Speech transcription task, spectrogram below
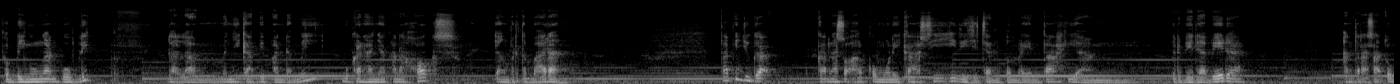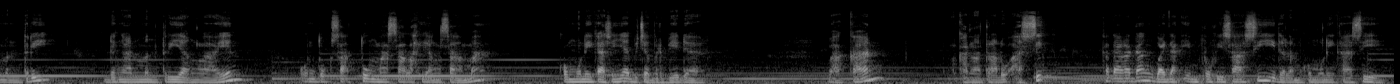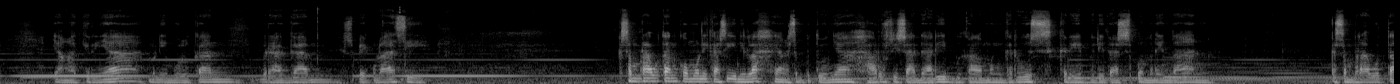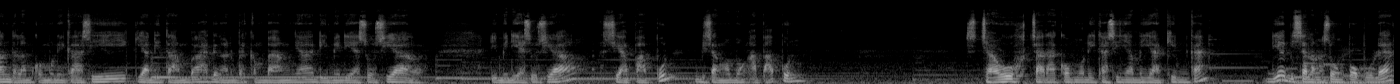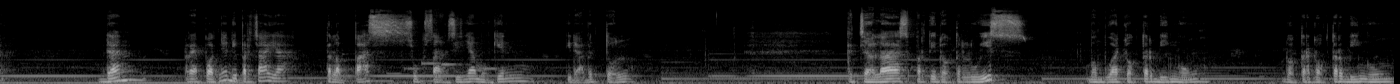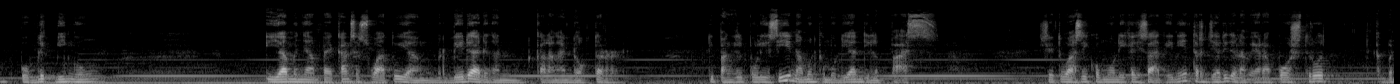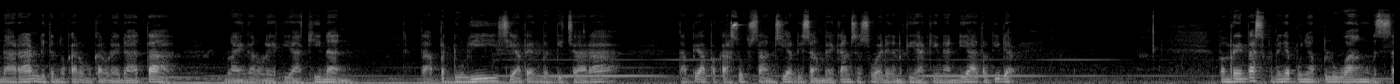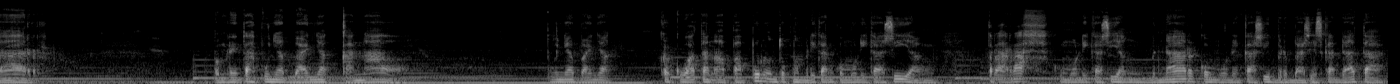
kebingungan publik dalam menyikapi pandemi bukan hanya karena hoax yang bertebaran, tapi juga karena soal komunikasi di jajaran pemerintah yang berbeda-beda antara satu menteri dengan menteri yang lain untuk satu masalah yang sama komunikasinya bisa berbeda. Bahkan karena terlalu asik, kadang-kadang banyak improvisasi dalam komunikasi yang akhirnya menimbulkan beragam spekulasi. Kesemrautan komunikasi inilah yang sebetulnya harus disadari bakal menggerus kredibilitas pemerintahan. Kesemrautan dalam komunikasi kian ditambah dengan berkembangnya di media sosial. Di media sosial, siapa pun bisa ngomong apa pun. Sejauh cara komunikasinya meyakinkan, dia bisa langsung populer dan repotnya dipercaya terlepas substansinya mungkin tidak betul. Gejala seperti dokter Louis membuat dokter bingung, dokter-dokter bingung, publik bingung. Ia menyampaikan sesuatu yang berbeda dengan kalangan dokter. Dipanggil polisi namun kemudian dilepas. Situasi komunikasi saat ini terjadi dalam era post-truth. Kebenaran ditentukan bukan oleh data, melainkan oleh keyakinan Tak peduli siapa yang berbicara, tapi apakah substansi yang disampaikan sesuai dengan keyakinan dia atau tidak. Pemerintah sebenarnya punya peluang besar. Pemerintah punya banyak kanal, punya banyak kekuatan apa pun untuk memberikan komunikasi yang terarah, komunikasi yang benar, komunikasi berbasiskan data.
